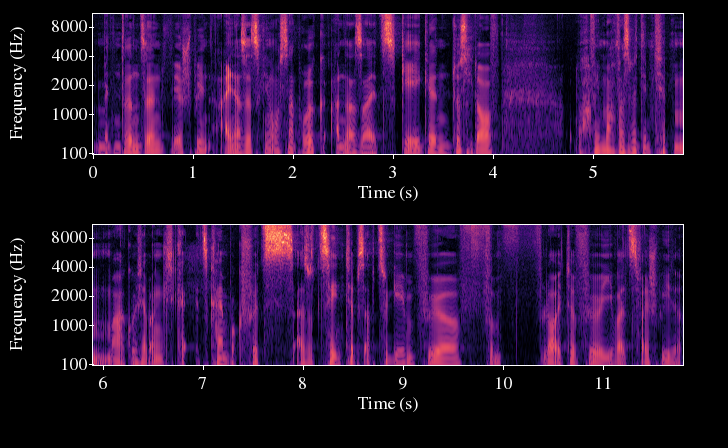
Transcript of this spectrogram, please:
mittendrin sind. Wir spielen einerseits gegen Osnabrück, andererseits gegen Düsseldorf. Boah, wie machen wir es mit dem Tippen, Marco? Ich habe eigentlich jetzt keinen Bock für also zehn Tipps abzugeben für fünf Leute für jeweils zwei Spiele.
